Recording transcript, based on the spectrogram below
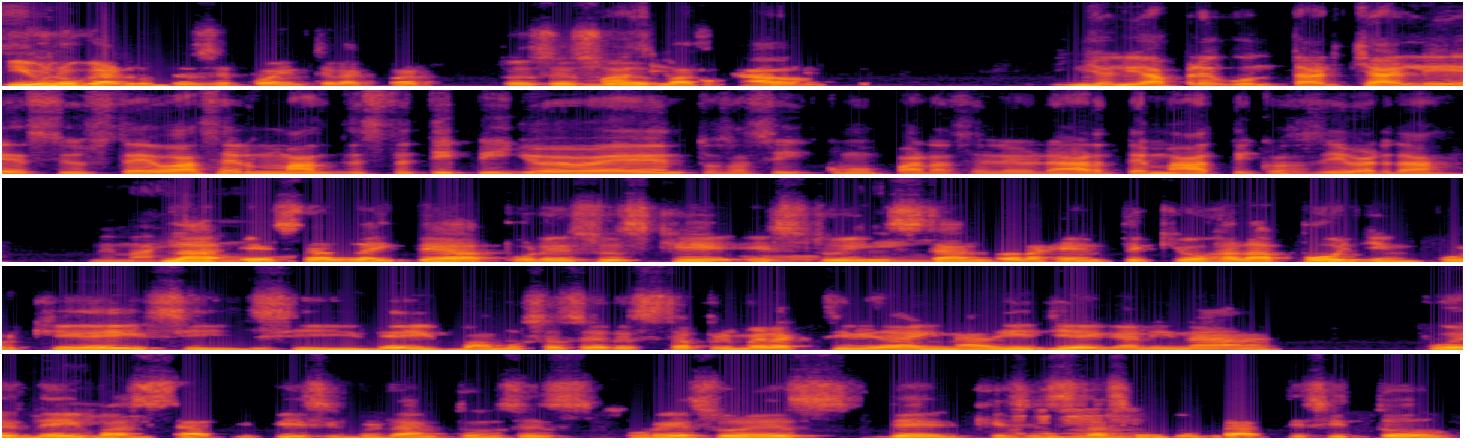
y un lugar donde se pueda interactuar. Entonces eso Más es básicamente. Yo le iba a preguntar, Charlie, eh, si usted va a hacer más de este tipillo de eventos, así como para celebrar temáticos, así, ¿verdad? Me imagino. La, esa es la idea, por eso es que estoy instando a la gente que ojalá apoyen, porque hey, si, si hey, vamos a hacer esta primera actividad y nadie llega ni nada, pues hey, va a estar difícil, ¿verdad? Entonces, por eso es de que se está haciendo gratis y todo,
